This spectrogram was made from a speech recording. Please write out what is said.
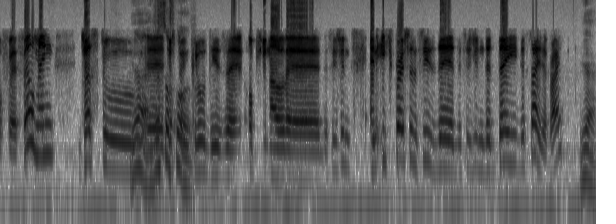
of uh, filming just to Yeah, uh, just to include this uh, optional uh, decision. And each person sees the decision that they decided, right? Yeah,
